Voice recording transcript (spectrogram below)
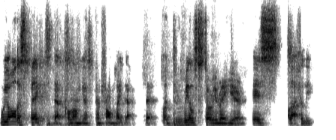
we all expect that Colombians perform like that. that. But the real story right here is Alaphilippe.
